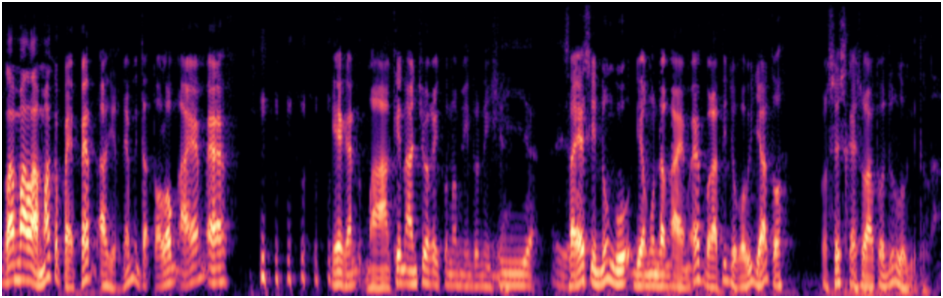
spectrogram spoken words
Lama-lama kepepet, akhirnya minta tolong IMF. Iya kan? Makin hancur ekonomi Indonesia. Iya. iya. Saya sih nunggu dia ngundang IMF, berarti Jokowi jatuh. Persis kayak Soeharto dulu gitu lah.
